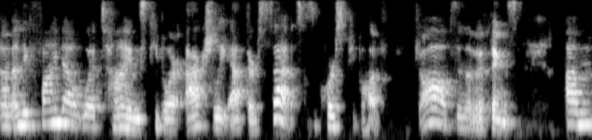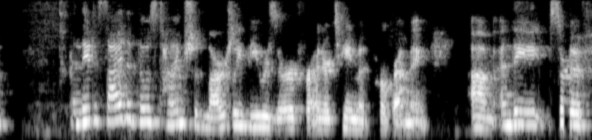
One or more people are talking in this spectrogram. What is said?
Um, and they find out what times people are actually at their sets, because, of course, people have jobs and other things. Um, and they decide that those times should largely be reserved for entertainment programming. Um, and they sort of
